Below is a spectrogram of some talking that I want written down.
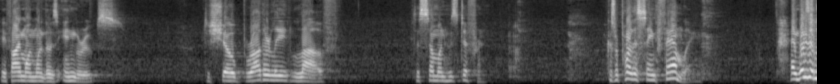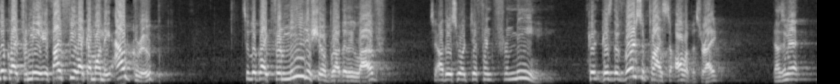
if I'm on one of those in groups to show brotherly love to someone who's different? Because we're part of the same family. And what does it look like for me if I feel like I'm on the out group? It look like for me to show brotherly love to others who are different from me? Because the verse applies to all of us, right? Doesn't it?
